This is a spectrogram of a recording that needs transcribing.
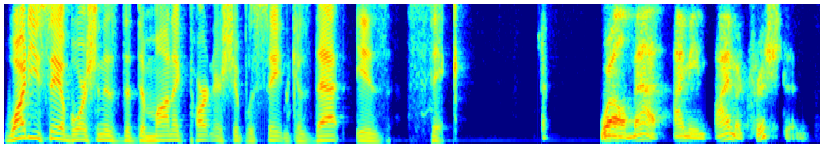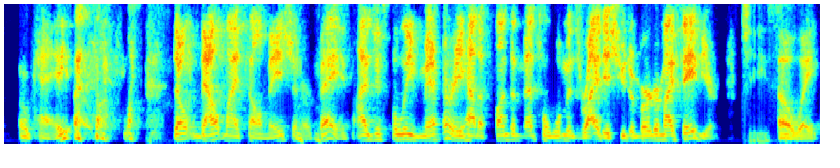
why do you say abortion is the demonic partnership with Satan? Because that is thick. Well, Matt, I mean, I'm a Christian. Okay. Don't doubt my salvation or faith. I just believe Mary had a fundamental woman's right issue to murder my savior. Jeez. Oh, wait.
